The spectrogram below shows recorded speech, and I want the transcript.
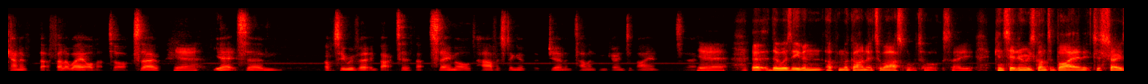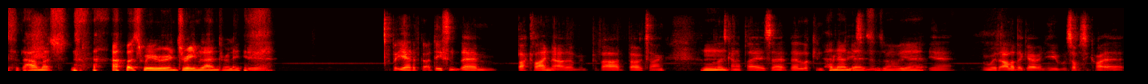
kind of that fell away, all that talk. So yeah, yeah, it's um, obviously reverting back to that same old harvesting of, of German talent and going to Bayern. So. Yeah, there, there, was even Upamecano to Arsenal talk. So considering he's gone to Bayern, it just shows how much how much we were in dreamland, really. Yeah. But yeah, they've got a decent um, back line now. I mean, Pavard, Boateng, mm. all those hmm. kind of players. Uh, they're looking Hernandez as well. Yeah, yeah. And with Alaba going, he was obviously quite a,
